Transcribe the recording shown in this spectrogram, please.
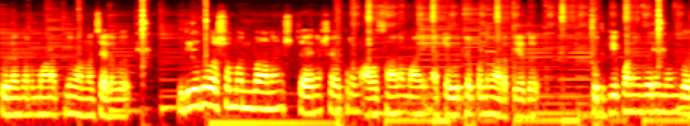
പുനർനിർമ്മാണത്തിന് വന്ന ചെലവ്. ഇരുപത് വർഷം മുൻപാണ് ജൈനക്ഷേത്രം അവസാനമായി അറ്റകുറ്റപ്പണി നടത്തിയത്. പുതുക്കി പണിയുന്നതിന് മുമ്പ്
